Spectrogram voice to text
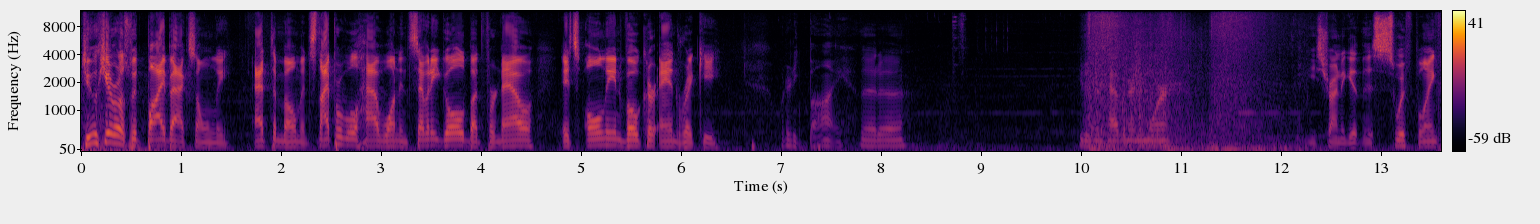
Two heroes with buybacks only. at the moment. Sniper will have one in 70 gold, but for now, it's only Invoker and Riki. What did he buy? That uh, he doesn't have it anymore. He's trying to get this swift blink.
